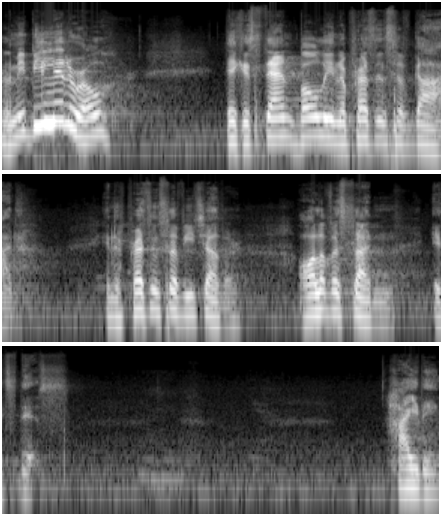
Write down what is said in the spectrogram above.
let me be literal, they can stand boldly in the presence of God, in the presence of each other all of a sudden, it's this hiding,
